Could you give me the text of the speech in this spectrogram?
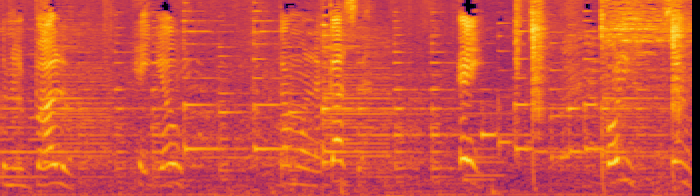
con el Pablo. Hey yo, estamos en la casa. Hey, poli, semi,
